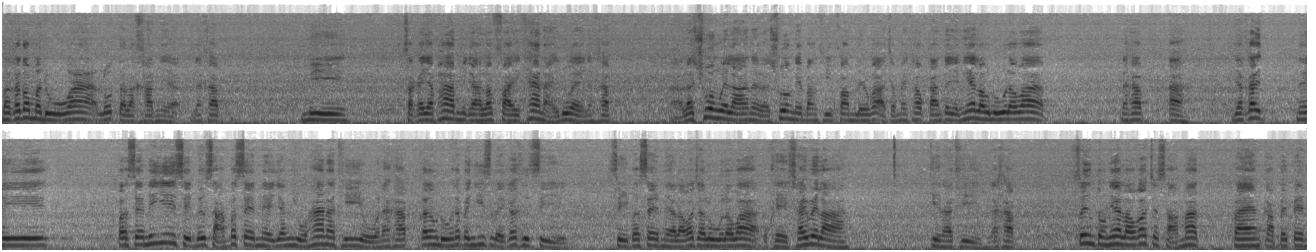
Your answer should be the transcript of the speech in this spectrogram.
มันก็ต้องมาดูว่ารถแต่ละคันเนี่ยนะครับ มีศักยภาพในการรับไฟแค่ไหนด้วยนะครับและช่วงเวลาเนี่ยช่วงในบางทีความเร็วก็อาจจะไม่เท่ากัน แต่อย่างเงี้ยเรารู้แล้วว่านะครับอะอย่างก็ในเปอร์เซ็นต์ที่ 20 หรือ 3%เนี่ยยังอยู่ 5 นาทีอยู่นะครับ ก็ต้องดูถ้าเป็น 21 ก็คือ 4 4%เนี่ยเราก็จะรู้แล้วว่า โอเค ใช้เวลากี่นาทีนะครับ ซึ่งตรงนี้เราก็จะสามารถแปลงกลับไปเป็น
